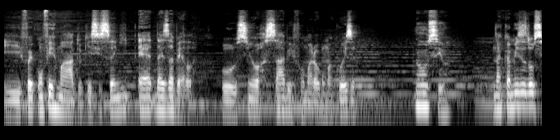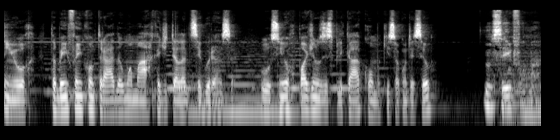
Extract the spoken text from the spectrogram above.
e foi confirmado que esse sangue é da Isabela. O senhor sabe informar alguma coisa? Não, senhor. Na camisa do senhor também foi encontrada uma marca de tela de segurança. O senhor pode nos explicar como que isso aconteceu? Não sei informar.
